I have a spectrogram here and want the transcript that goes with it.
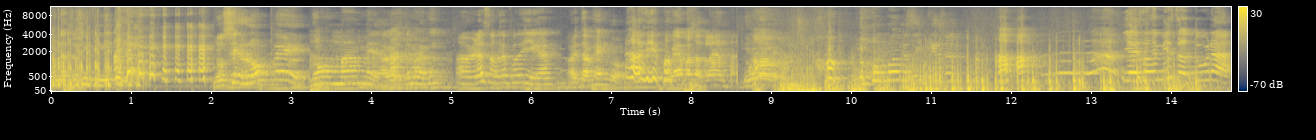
Un dato es infinito. ¡No se rompe! No mames. A ver, tómalo aquí. A ver hasta dónde puede llegar. Ahorita vengo. Adiós. Voy a Mazatlán. No mames. No mames, el queso. otra.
